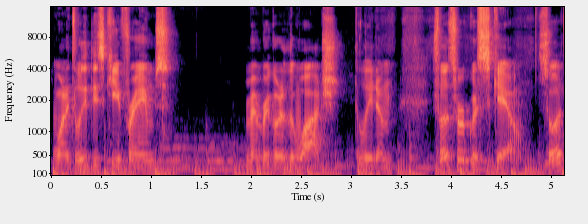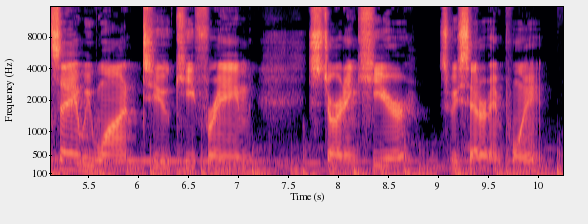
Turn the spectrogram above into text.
want to delete these keyframes. Remember, go to the watch, delete them. So let's work with scale. So let's say we want to keyframe starting here. So we set our endpoint.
